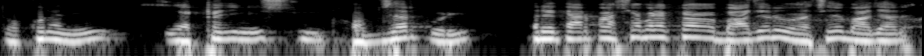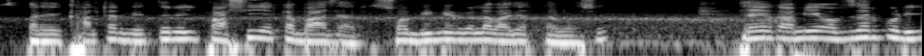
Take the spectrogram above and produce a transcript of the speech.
তখন আমি একটা জিনিস অবজার্ভ করি মানে তার পাশে আবার একটা বাজারও আছে, বাজার মানে খালটার ভেতরেই পাশেই একটা বাজার, সব দিনের বেলা বাজারটা বসে। যাই হোক, আমি অবজার্ভ করি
